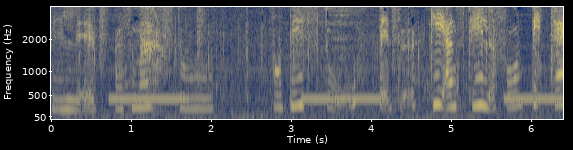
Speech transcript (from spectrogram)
Philipp, was machst du? Wo bist du? Bitte, geh ans Telefon, bitte.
